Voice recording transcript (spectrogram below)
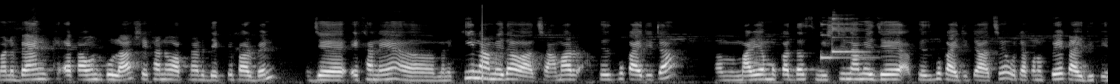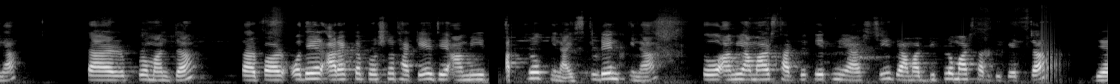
মানে ব্যাংক অ্যাকাউন্টগুলা সেখানেও আপনারা দেখতে পারবেন যে এখানে মানে কি নামে দেওয়া আছে। আমার ফেসবুক আইডিটা মারিয়া মুকাদ্দাস মিষ্টি নামে যে ফেসবুক আইডিটা আছে ওটা কোনো ফেক আইডি কিনা তার প্রমাণটা। তারপর ওদের আরেকটা প্রশ্ন থাকে যে আমি ছাত্র কিনা স্টুডেন্ট কিনা তো আমি আমার সার্টিফিকেট নিয়ে আসছি যে আমার ডিপ্লোমার সার্টিফিকেটটা যে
